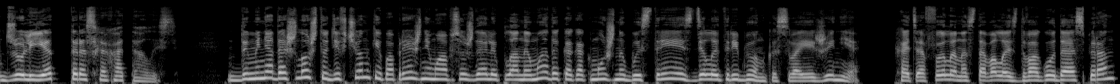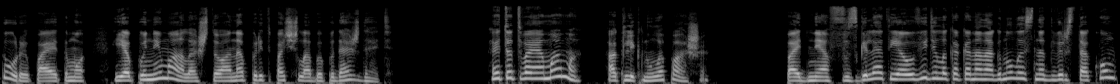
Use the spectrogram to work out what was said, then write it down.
Джульетта расхохоталась. До меня дошло, что девчонки по-прежнему обсуждали планы Мэдека как можно быстрее сделать ребенка своей жене. Хотя Фэллон оставалось два года аспирантуры, поэтому я понимала, что она предпочла бы подождать. «Это твоя мама?» — окликнула Паша. Подняв взгляд, я увидела, как она нагнулась над верстаком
